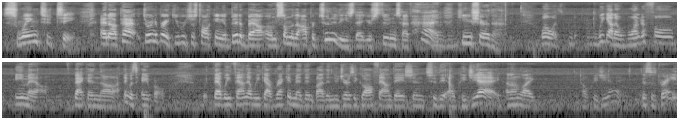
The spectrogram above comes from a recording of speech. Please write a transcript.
Swing to Tee. And uh, Pat, during the break, you were just talking a bit about um, some of the opportunities that your students have had. Mm-hmm. Can you share that? Well, we got a wonderful email back in, uh, I think it was April, that we found that we got recommended by the New Jersey Golf Foundation to the LPGA. And I'm like, LPGA, this is great.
